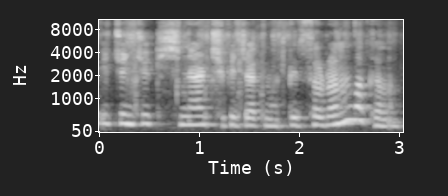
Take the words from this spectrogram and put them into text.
Üçüncü kişiler çıkacak mı? Bir soralım bakalım.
